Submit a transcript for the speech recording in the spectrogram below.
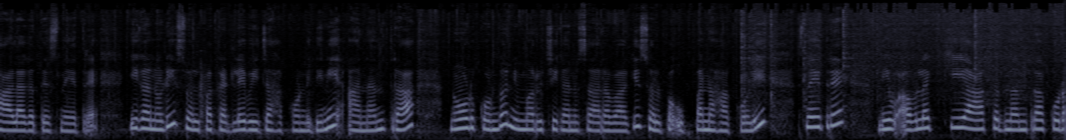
ಹಾಳಾಗುತ್ತೆ ಸ್ನೇಹಿತರೆ. ಈಗ ನೋಡಿ, ಸ್ವಲ್ಪ ಕಡಲೆ ಬೀಜ ಹಾಕ್ಕೊಂಡಿದ್ದೀನಿ ಆ ನಂತರ ನೋಡಿಕೊಂಡು ನಿಮ್ಮ ರುಚಿಗೆ ಅನುಸಾರವಾಗಿ ಸ್ವಲ್ಪ ಉಪ್ಪನ್ನು ಹಾಕ್ಕೊಳ್ಳಿ ಸ್ನೇಹಿತರೆ, ನೀವು ಅವಲಕ್ಕಿ ಹಾಕಿದ ನಂತರ ಕೂಡ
